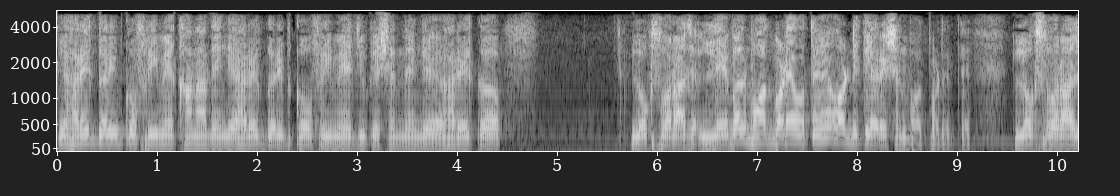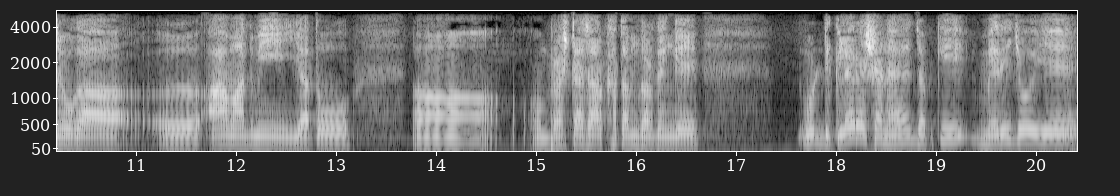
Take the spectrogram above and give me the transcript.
कि हर एक गरीब को फ्री में खाना देंगे, हर एक गरीब को फ्री में एजुकेशन देंगे, हर एक लोक स्वराज लेबल बहुत बड़े होते हैं और डिक्लेरेशन बहुत बड़े थे लोक स्वराज होगा आम आदमी या तो भ्रष्टाचार खत्म कर देंगे वो डिक्लेरेशन है, जबकि मेरी जो ये,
